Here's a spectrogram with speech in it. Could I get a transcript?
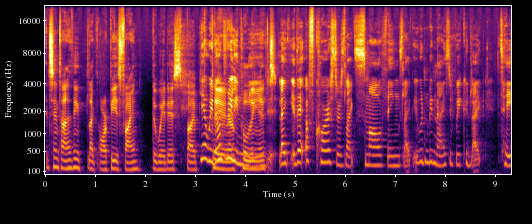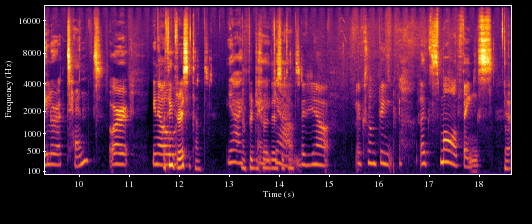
the same time, I think like RP is fine the way it is by yeah, we don't really pulling need it. like they, of course there's like small things like it wouldn't be nice if we could like tailor a tent or you know I think there is a tent. yeah I- I'm pretty sure there's a tent. but you know like something like small things Yeah.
